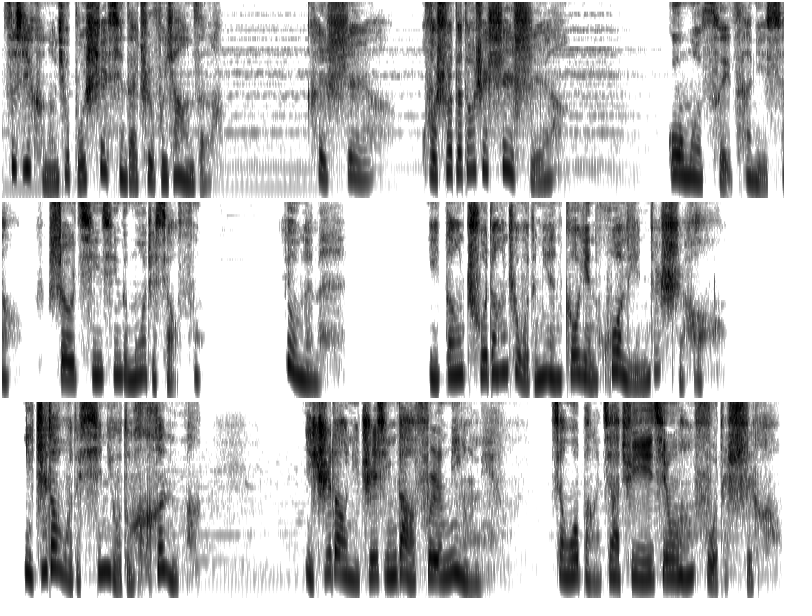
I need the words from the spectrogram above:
自己可能就不是现在这副样子了。可是。我说的都是事实啊！顾墨璀璨一笑，手轻轻的摸着小腹。六妹妹，你当初当着我的面勾引霍林的时候，你知道我的心有多恨吗？你知道你执行大夫人命令，将我绑架去怡亲王府的时候，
